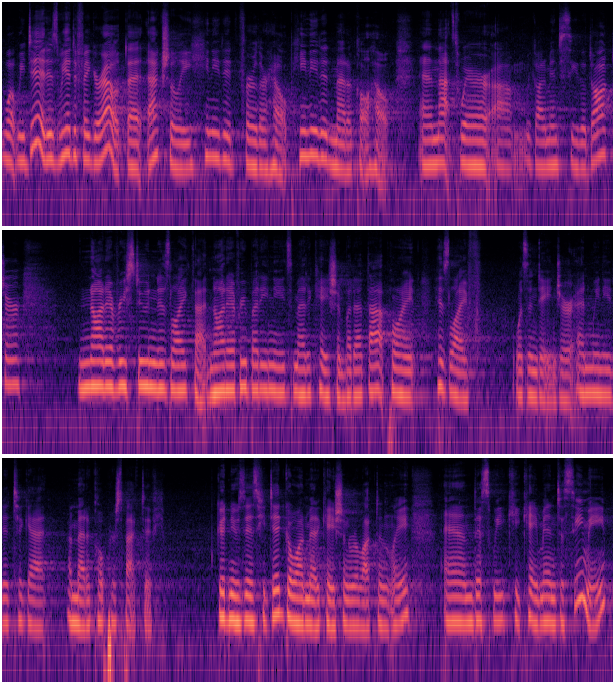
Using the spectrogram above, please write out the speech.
what we did is we had to figure out that actually he needed further help. He needed medical help, and that's where um, we got him in to see the doctor. Not every student is like that. Not everybody needs medication, but at that point, his life was in danger, and we needed to get a medical perspective. Good news is he did go on medication reluctantly, and this week he came in to see me.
